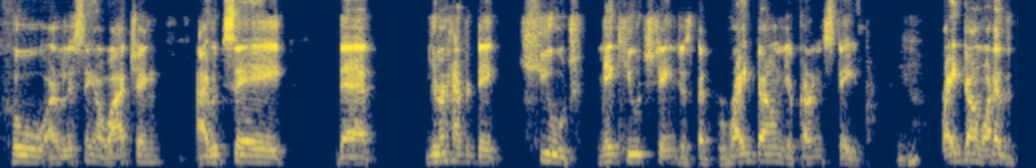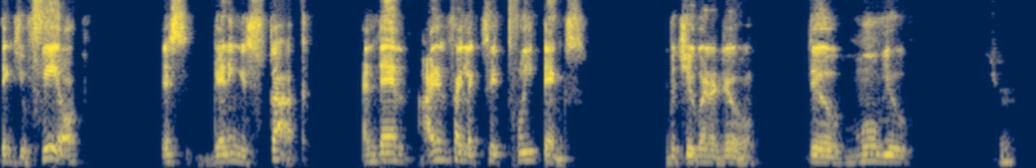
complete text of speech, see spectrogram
who are listening or watching, I would say that you don't have to take huge, make huge changes, but write down your current state. Mm-hmm. Write down what are the things you feel is getting you stuck. And then identify, like, say, three things which you're going to do to move you sure.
